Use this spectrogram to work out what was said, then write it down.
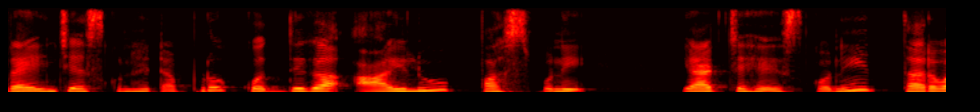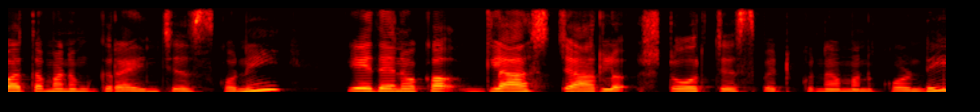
గ్రైండ్ చేసుకునేటప్పుడు కొద్దిగా ఆయిల్ పసుపుని యాడ్ చేసుకొని తర్వాత మనం గ్రైండ్ చేసుకొని ఏదైనా ఒక గ్లాస్ జార్లో స్టోర్ చేసి పెట్టుకున్నాం అనుకోండి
